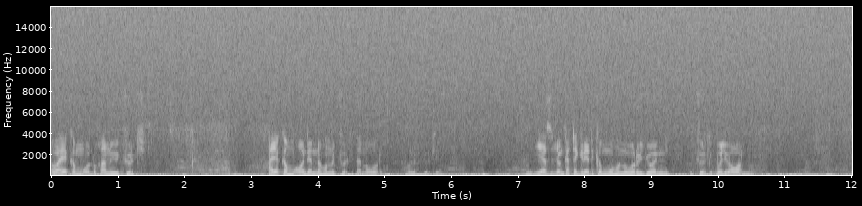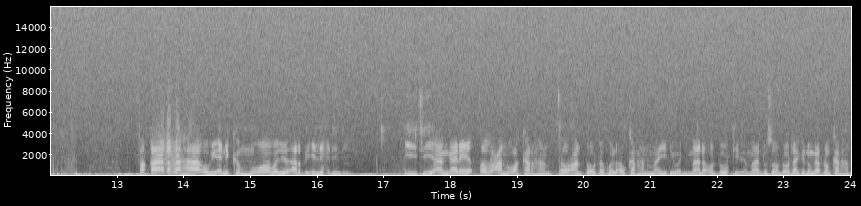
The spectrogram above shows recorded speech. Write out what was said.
وهي كم دخان يكرك. هي كم أندن هن كرك تنور هن كرك. yeso jonka tagirede kam mo hono wori joni curki boli ani kammu o walil ardi iledi ndi iti ya ngare taw'an wa karhan taw'an dowtagol aw karhan ma yidi woni mada on dowti be ma du son dowtaaki no ngardon karhan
